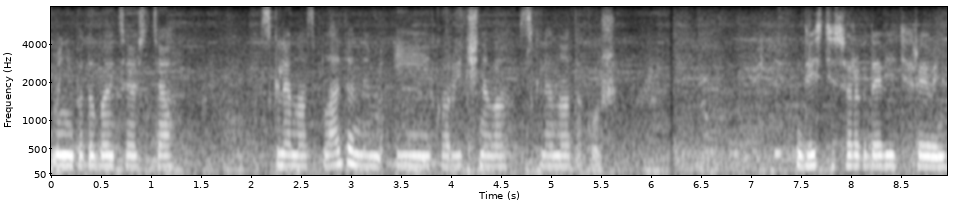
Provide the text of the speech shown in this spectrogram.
Мені подобається ось ця скляна з плетеним і коричнева скляна також. 249 гривень.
